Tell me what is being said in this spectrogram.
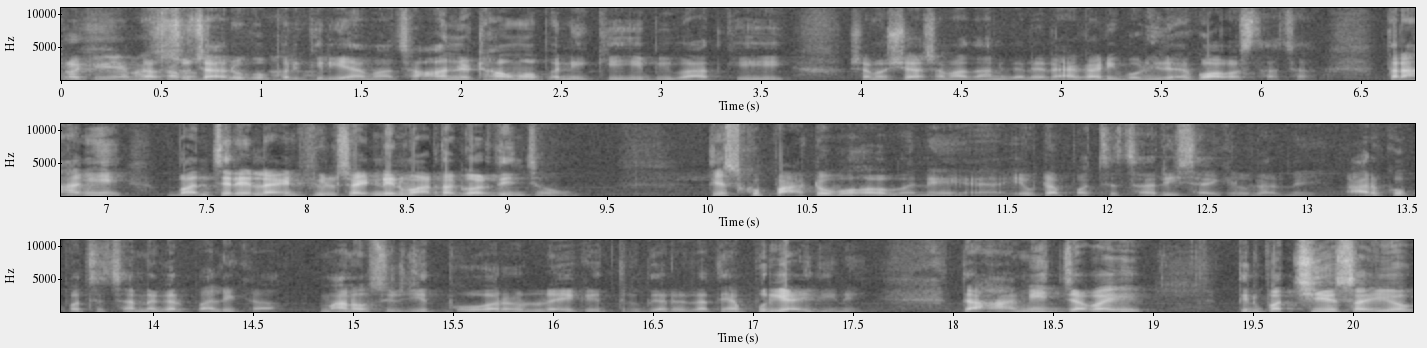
प्रक्रियामा र छ सुचारुको प्रक्रियामा छ। अन्य ठाउँमा पनि केही विवाद केही समस्या समाधान गरेर अगाडि बढिरहेको अवस्था छ। तर हामी बन्चेरे ल्यान्डफिल्ड साइड निर्माण त गरिदिन्छौँ। त्यसको पाटो भयो भने एउटा पक्ष छ रिसाइकल गर्ने। अर्को पक्ष छ नगरपालिका। मानव सृजित फोहोरहरूलाई एकत्रित गरेर त्यहाँ पुर्याइदिने। त हामी जबै त्रिपक्षीय सहयोग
